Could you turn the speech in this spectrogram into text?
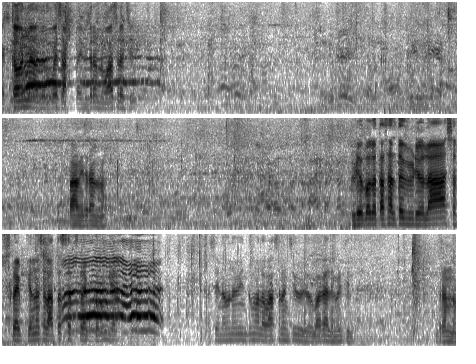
एक्कावन्न हजार रुपये सांगताय मित्रांनो वासराचे. पहा मित्रांनो. व्हिडिओ बघत असाल तर व्हिडिओला सबस्क्राईब केलं नसेल आता सबस्क्राईब करून घ्या. असे नवनवीन तुम्हाला वासरांचे व्हिडिओ बघायला मिळतील. मित्रांनो.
